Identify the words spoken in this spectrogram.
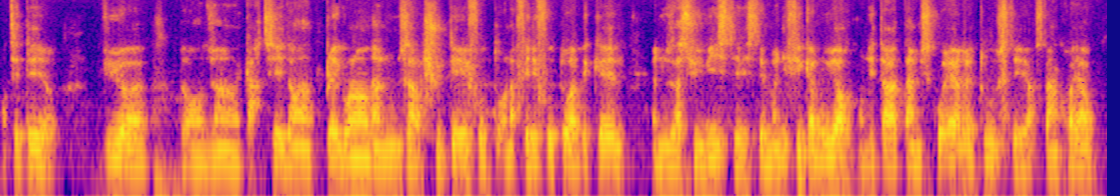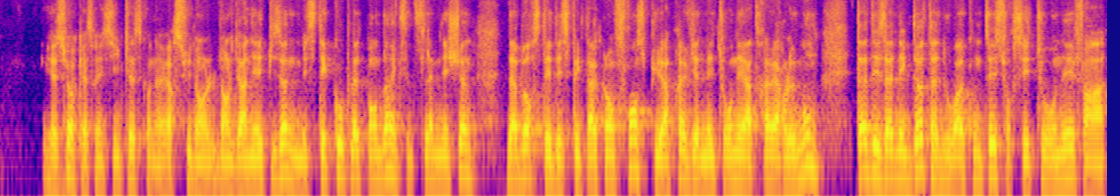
on s'était vu dans un quartier, dans un playground. Elle nous a shooté, on a fait des photos avec elle. Elle nous a suivis. C'était magnifique à New York. On était à Times Square et tout. C'était incroyable. Bien sûr, Catherine Sinkes qu'on avait reçu dans, le dernier épisode, mais c'était complètement dingue cette Slam Nation. D'abord, c'était des spectacles en France, puis après viennent les tournées à travers le monde. Tu as des anecdotes à nous raconter sur ces tournées? Enfin,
